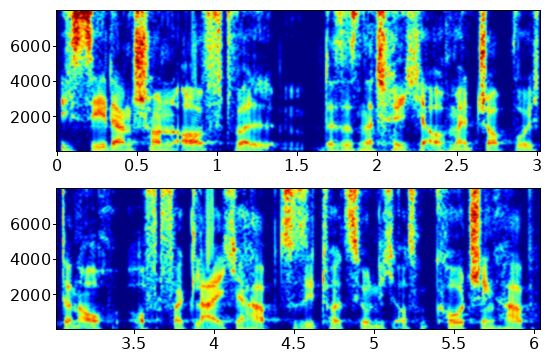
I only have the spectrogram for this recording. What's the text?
ich sehe dann schon oft, weil das ist natürlich ja auch mein Job, wo ich dann auch oft Vergleiche habe zu Situationen, die ich aus dem Coaching habe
